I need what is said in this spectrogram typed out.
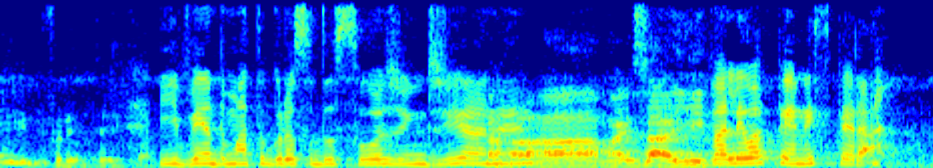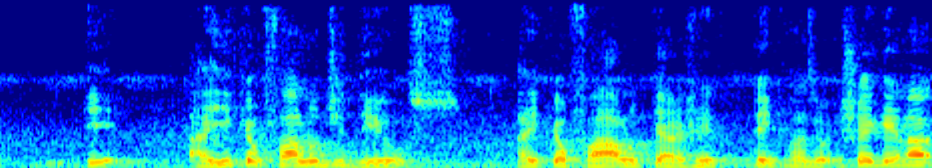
Aí enfrentei. cara. E vendo Mato Grosso do Sul hoje em dia, né? Ah, mas aí Valeu a pena esperar. E aí que eu falo de Deus. Aí que eu falo que a gente tem que fazer. Eu cheguei lá,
